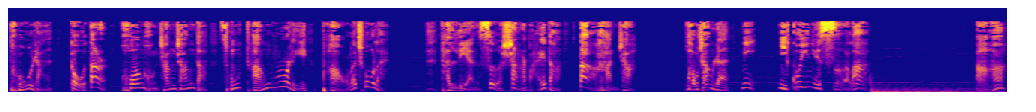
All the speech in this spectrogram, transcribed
突然狗蛋儿慌慌张张的从堂屋里跑了出来，他脸色煞白的大喊着：“老丈人，你你闺女死了！”啊！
